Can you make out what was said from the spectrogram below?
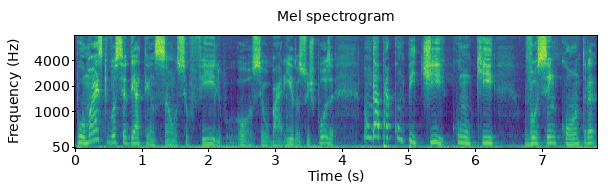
Por mais que você dê atenção ao seu filho, ou ao seu marido, à sua esposa, não dá para competir com o que você encontra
